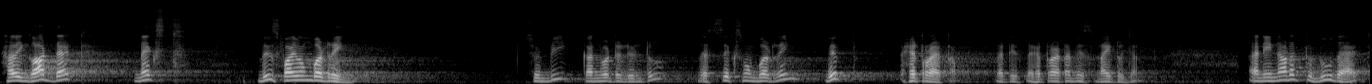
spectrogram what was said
Having got that next this 5 membered ring should be converted into the 6 membered ring with heteroatom that is the heteroatom is nitrogen. And in order to do that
